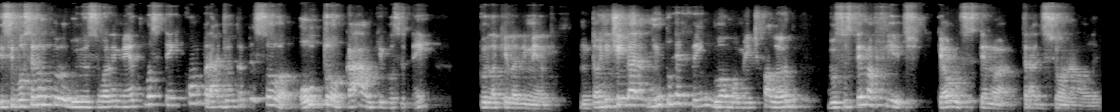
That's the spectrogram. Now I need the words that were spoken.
E se você não produz o seu alimento, você tem que comprar de outra pessoa, ou trocar o que você tem por aquele alimento. Então a gente ainda era muito refém, globalmente falando, do sistema Fiat, que é o sistema tradicional, né?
